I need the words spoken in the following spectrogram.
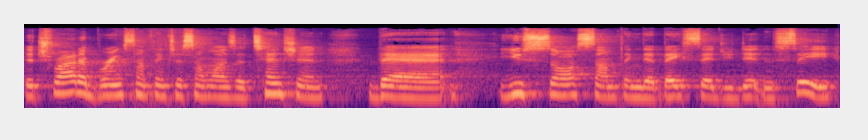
to try to bring something to someone's attention that you saw something that they said you didn't see,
